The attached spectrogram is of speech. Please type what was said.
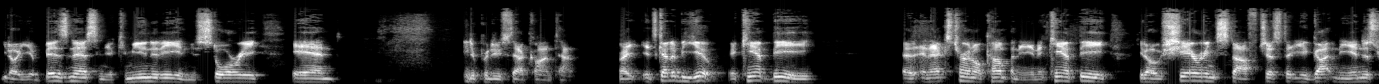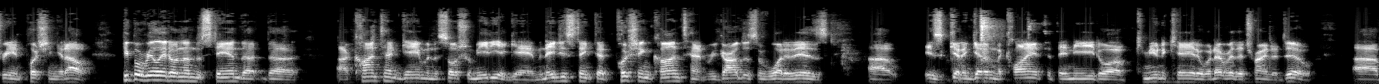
you know your business and your community and your story and to produce that content right? It's got to be you. It can't be a, an external company and it can't be you know sharing stuff just that you got in the industry and pushing it out. People really don't understand the the uh, content game and the social media game and they just think that pushing content regardless of what it is uh, is going to get them the client that they need or communicate or whatever they're trying to do. Uh,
